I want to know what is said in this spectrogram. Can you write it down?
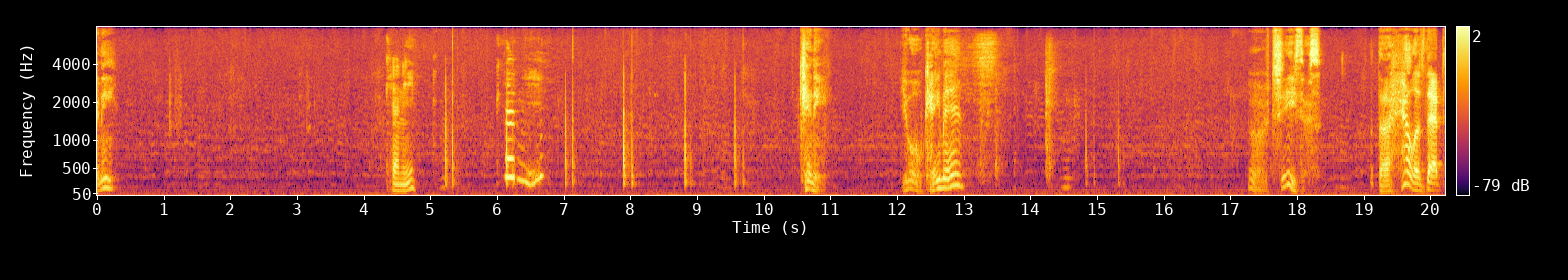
Kenny? Kenny? Kenny? Kenny? You okay, man? Oh, Jesus. What the hell is that?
